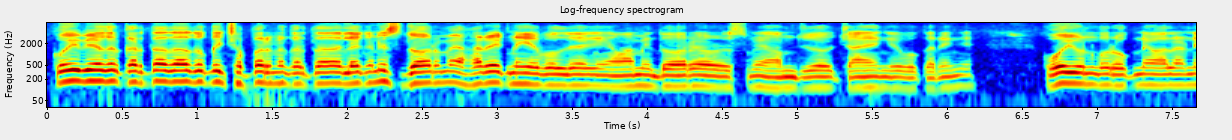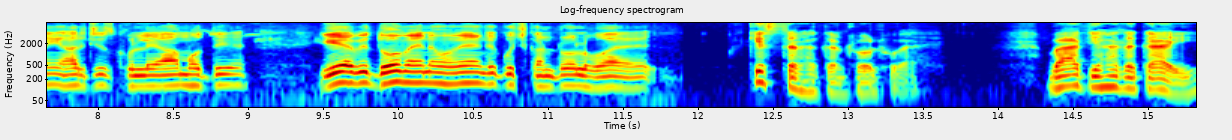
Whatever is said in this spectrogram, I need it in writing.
کوئی بھی اگر کرتا تھا تو کہیں چھپر میں کرتا تھا، لیکن اس دور میں ہر ایک نے یہ بول دیا کہ عوامی دور ہے اور اس میں ہم جو چاہیں گے وہ کریں گے۔ کوئی ان کو روکنے والا نہیں، ہر چیز کھلے عام ہوتی ہے۔ یہ ابھی دو مہینے ہوئے ہیں کہ کچھ کنٹرول ہوا ہے۔ کس طرح کنٹرول ہوا ہے؟ بات یہاں تک آئی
